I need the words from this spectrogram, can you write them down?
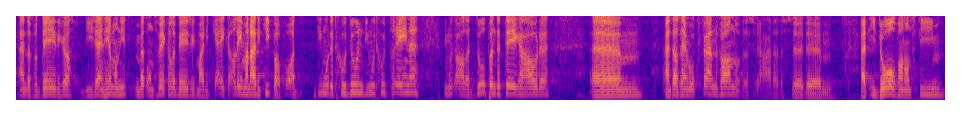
en de verdedigers, die zijn helemaal niet met ontwikkelen bezig, maar die kijken alleen maar naar die keeper. Oh, die moet het goed doen, die moet goed trainen, die moet alle doelpunten tegenhouden. Um, en daar zijn we ook fan van, dat is, ja, dat is de, de, het idool van ons team.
